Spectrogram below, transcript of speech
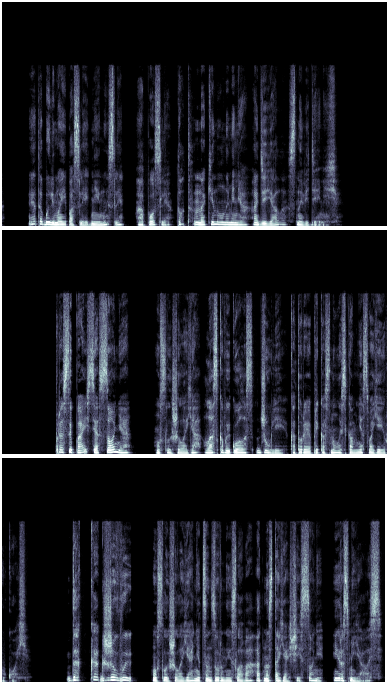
Это были мои последние мысли, а после тот накинул на меня одеяло сновидений. «Просыпайся, Соня!» — услышала я ласковый голос Джулии, которая прикоснулась ко мне своей рукой. «Да как же вы...» — услышала я нецензурные слова от настоящей Сони и рассмеялась.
